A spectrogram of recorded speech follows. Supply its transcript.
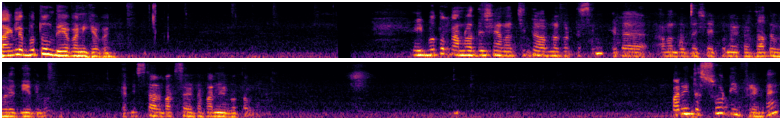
লাগলে বোতল দিয়ে পানি খাবেন। এই বোতলটা আমরা দেশে আনার চিন্তা ভাবনা করতেছি। এটা আমাদের দেশে কোনো একটা জাদুঘরে দিয়ে দিব। স্টার বাক্সের একটা পানির বোতল। পানিটা সো ডিফারেন্ট হ্যাঁ?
